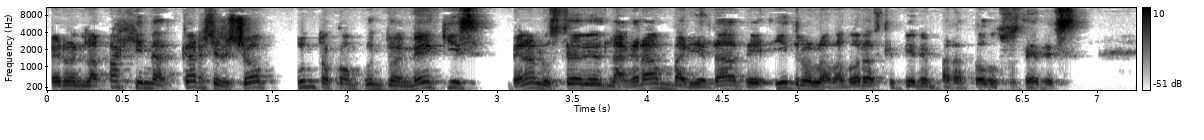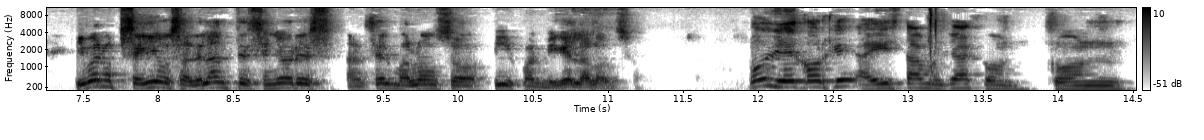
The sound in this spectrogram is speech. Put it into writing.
Pero en la página carshareshop.com.mx verán ustedes la gran variedad de hidrolavadoras que tienen para todos ustedes. Y bueno, pues seguimos adelante, señores Anselmo Alonso y Juan Miguel Alonso. Muy bien, Jorge, ahí estamos ya con, con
